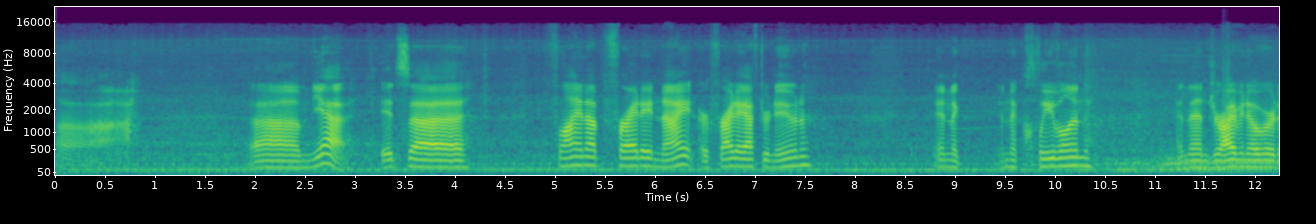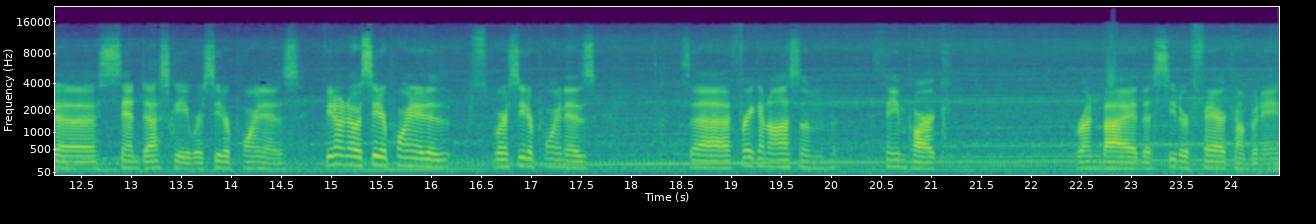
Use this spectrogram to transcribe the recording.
Uh, um, yeah it's uh, flying up Friday night or Friday afternoon into into Cleveland, and then driving over to Sandusky, where Cedar Point is. If you don't know what Cedar Point is, where Cedar Point is, it's a freaking awesome theme park run by the Cedar Fair Company.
